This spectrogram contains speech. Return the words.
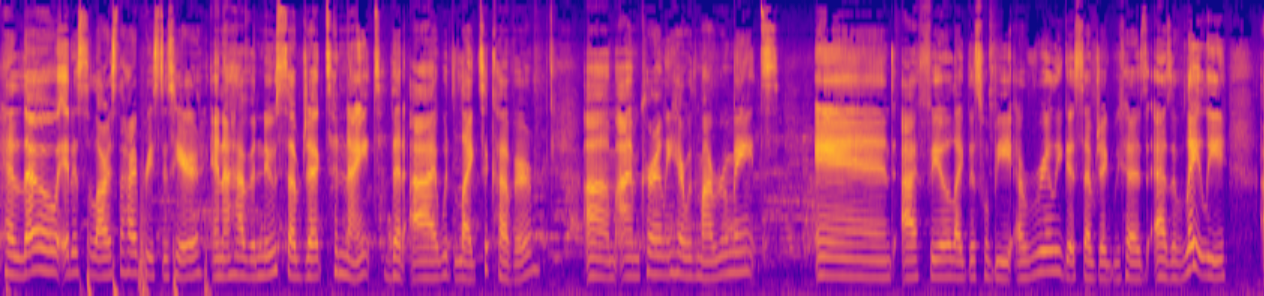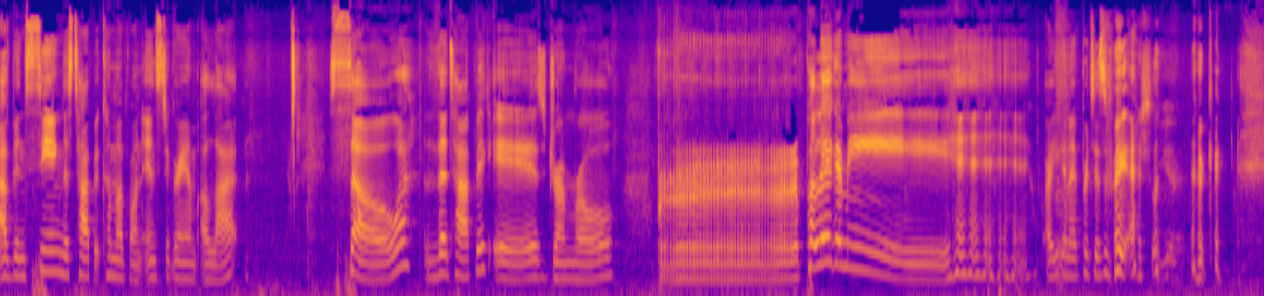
Hello, it is Solaris the High Priestess here, and I have a new subject tonight that I would like to cover. Um, I'm currently here with my roommates, and I feel like this will be a really good subject because as of lately, I've been seeing this topic come up on Instagram a lot. So, the topic is drum roll polygamy. Are you gonna participate, Ashley? Yeah. Okay.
